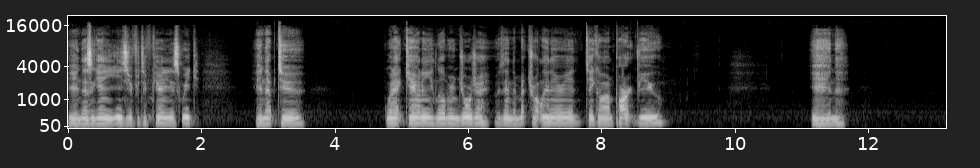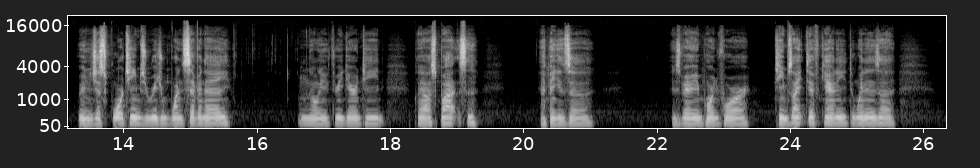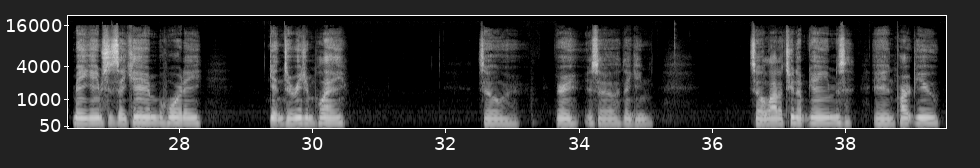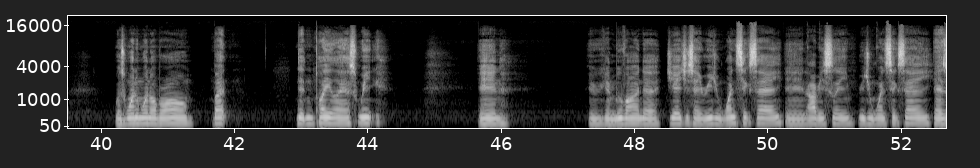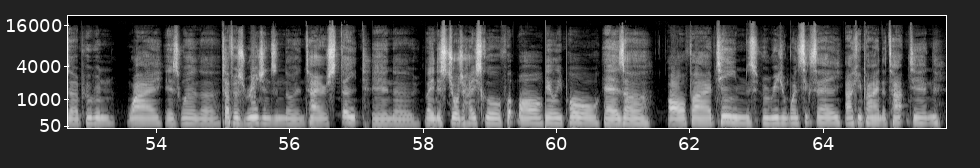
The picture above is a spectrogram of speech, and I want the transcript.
And doesn't get any easier for Tift County this week. And up to Gwinnett County, Lilburn, Georgia, within the metro Atlanta area, take on Parkview. And in just four teams in Region 1 7A, and only three guaranteed playoff spots. I think it's uh, it's very important for teams like Tift County to win as uh, many games as they can before they get into region play. So very uh thinking. So a lot of tune-up games and Parkview was one one overall, but didn't play last week. And we can move on to GHSA Region 16A. And obviously, Region 16A has uh, proven why is one of the toughest regions in the entire state. And the uh, latest Georgia High School football daily poll has uh, all five teams from Region 16A occupying the top 10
